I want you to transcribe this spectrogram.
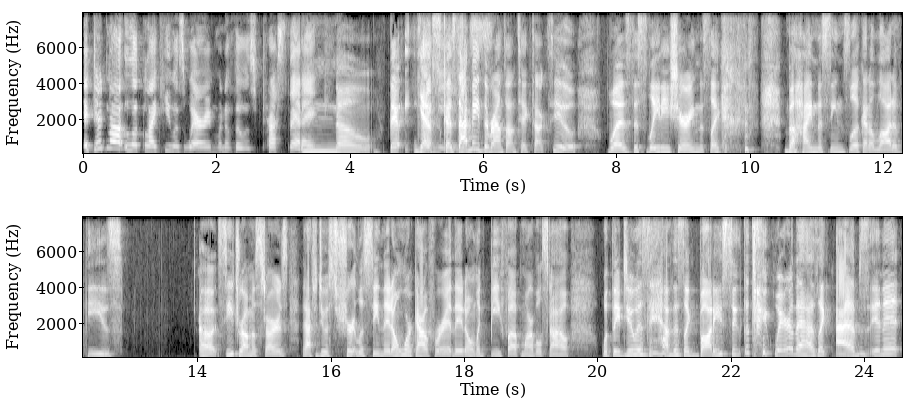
it did not look like he was wearing one of those prosthetic. No. There yes, because that made the rounds on TikTok too. Was this lady sharing this like behind the scenes look at a lot of these uh C drama stars that have to do a shirtless scene. They don't work out for it. They don't like beef up Marvel style. What they do is they have this like bodysuit that they wear that has like abs in it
